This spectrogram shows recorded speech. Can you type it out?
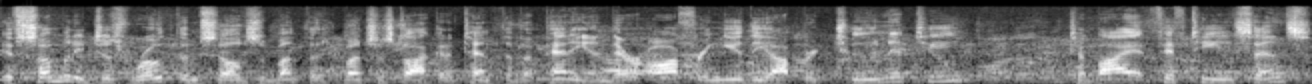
If somebody just wrote themselves a bunch, a bunch of stock at a tenth of a penny, and they're offering you the opportunity to buy at 15 cents,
